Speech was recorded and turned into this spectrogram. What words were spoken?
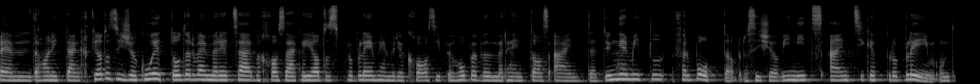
ähm, da habe ich gedacht, ja, das ist ja gut, oder? wenn man jetzt einfach kann sagen ja, das Problem haben wir ja quasi behoben, weil wir haben das eine Düngemittel verboten. Aber das ist ja wie nicht das einzige Problem. Und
